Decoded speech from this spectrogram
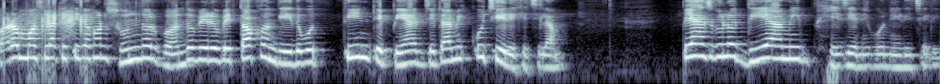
গরম মশলা থেকে যখন সুন্দর গন্ধ বেরোবে, তখন দিয়ে দেবো তিনটে পেঁয়াজ যেটা আমি কুচিয়ে রেখেছিলাম। পেঁয়াজগুলো দিয়ে আমি ভেজে নেব নেড়ে চেড়ে।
